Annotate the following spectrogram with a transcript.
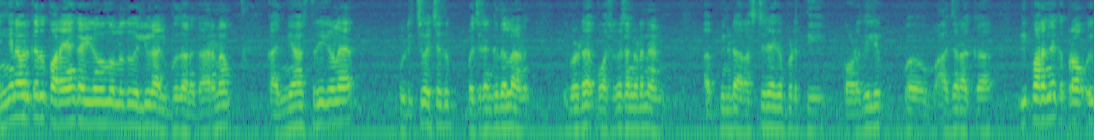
എങ്ങനെ അവർക്കത് പറയാൻ കഴിയുന്നു എന്നുള്ളത് വലിയൊരു അത്ഭുതമാണ്. കാരണം കന്യാസ്ത്രീകളെ പിടിച്ചു വെച്ചത് ബജരംഗ് ദളാണ്. ഇവരുടെ പോഷക സംഘടനയാണ്. പിന്നീട് അറസ്റ്റ് രേഖപ്പെടുത്തി കോടതിയിൽ ഹാജരാക്കുക. ഈ പറഞ്ഞ ഈ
